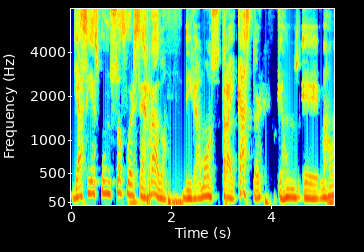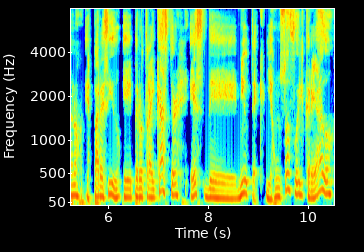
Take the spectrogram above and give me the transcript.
Ya si es un software cerrado, digamos TriCaster, que es un eh, más o menos es parecido, eh, pero TriCaster es de Newtek y es un software creado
